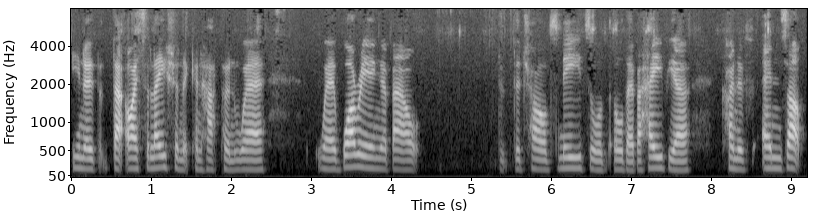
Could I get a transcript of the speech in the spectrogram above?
you know, th- that isolation that can happen where where worrying about the, the child's needs or or their behaviour kind of ends up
